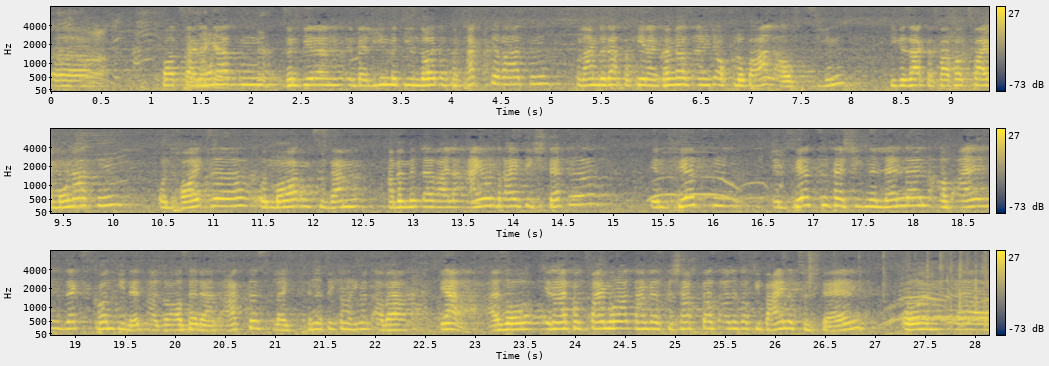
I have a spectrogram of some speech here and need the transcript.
äh, vor zwei Monaten sind wir dann in Berlin mit diesen Leuten in Kontakt geraten und haben gedacht, okay, dann können wir das eigentlich auch global aufziehen. Wie gesagt, das war vor zwei Monaten und heute und morgen zusammen haben wir mittlerweile 31 Städte in 14, in 14 verschiedenen Ländern auf allen sechs Kontinenten, also außer der Antarktis, vielleicht findet sich noch jemand, aber ja, also innerhalb von zwei Monaten haben wir es geschafft, das alles auf die Beine zu stellen und äh,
